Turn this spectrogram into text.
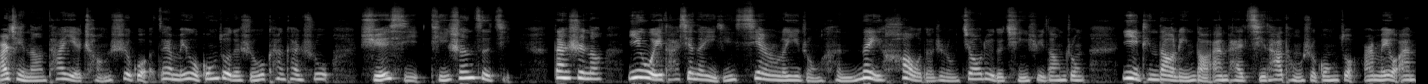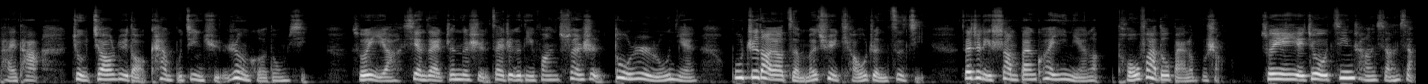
而且呢，他也尝试过在没有工作的时候看看书、学习、提升自己。但是呢，因为他现在已经陷入了一种很内耗的这种焦虑的情绪当中，一听到领导安排其他同事工作而没有安排他，就焦虑到看不进去任何东西。所以啊，现在真的是在这个地方算是度日如年，不知道要怎么去调整自己。在这里上班快一年了，头发都白了不少，所以也就经常想想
